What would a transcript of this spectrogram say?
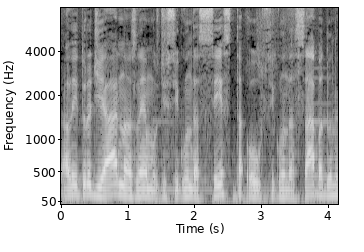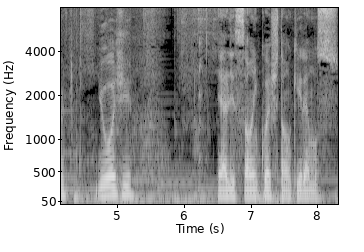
A leitura diária nós lemos de segunda a sexta ou segunda a sábado, né? E hoje é a lição em questão que iremos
